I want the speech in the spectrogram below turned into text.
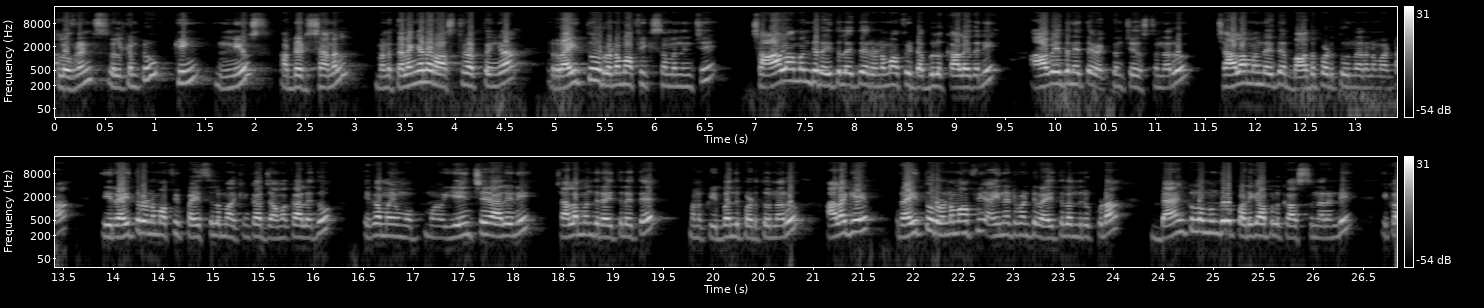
Hello friends welcome to king news updates channel మన తెలంగాణ రాష్ట్ర వ్యాప్తంగా రైతు రుణమాఫీకి సంబంధించి చాలా మంది రైతులైతే రుణమాఫీ డబ్బులు కాలేదని ఆవేదన అయితే వ్యక్తం చేస్తున్నారు. చాలా మంది అయితే బాధపడుతున్నారనమాట ఈ రైతు రుణమాఫీ పైసలు మాకు ఇంకా జమ కాలేదు. ఇక మేము ఏం చేయాలని చాలా మంది రైతులైతే మనకు ఇబ్బంది పడుతున్నారు. అలాగే రైతు రుణమాఫీ అయినటువంటి రైతులందరూ కూడా బ్యాంకుల ముందర పడిగాపులు కాస్తున్నారండి. ఇక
